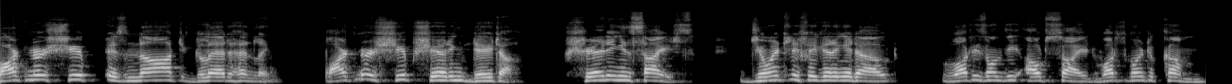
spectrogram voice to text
Partnership is not glad handling. Partnership sharing data, sharing insights, jointly figuring it out, what is on the outside, what's going to come,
